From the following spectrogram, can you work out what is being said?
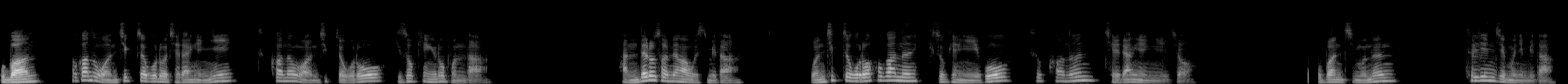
9번 허가는 원칙적으로 재량행위, 특허는 원칙적으로 기속행위로 본다. 반대로 설명하고 있습니다. 원칙적으로 허가는 기속행위이고 특허는 재량행위이죠. 5번 지문은 틀린 지문입니다.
